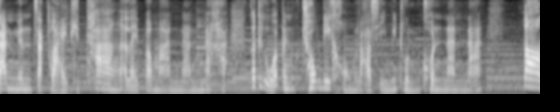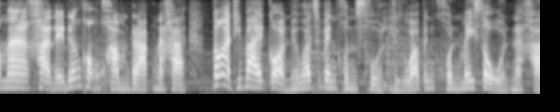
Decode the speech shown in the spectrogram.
การเงินจากหลายทิศทางอะไรประมาณนั้นนะคะ ก็ถือว่าเป็นโชคดีของราศีมิถุนคนนั้นนะ ต่อมาค่ะในเรื่องของความรักนะคะ ต้องอธิบายก่อนไม่ว่าจะเป็นคนโสดหรือว่าเป็นคนไม่โสดนะคะ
